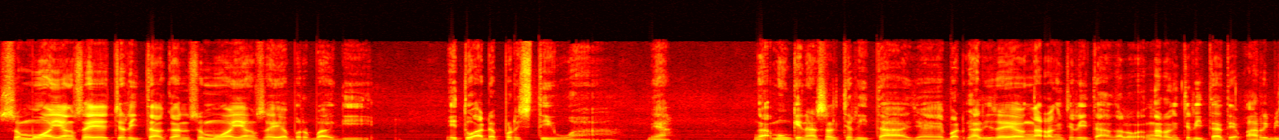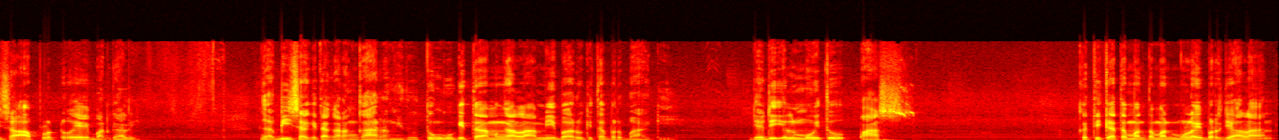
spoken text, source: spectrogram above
semua yang saya ceritakan, semua yang saya berbagi, itu ada peristiwa, ya. Nggak mungkin asal cerita aja, hebat kali saya ngarang cerita. Kalau ngarang cerita tiap hari bisa upload, oh hebat kali nggak bisa kita karang-karang itu tunggu kita mengalami baru kita berbagi jadi ilmu itu pas. Ketika teman-teman mulai berjalan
